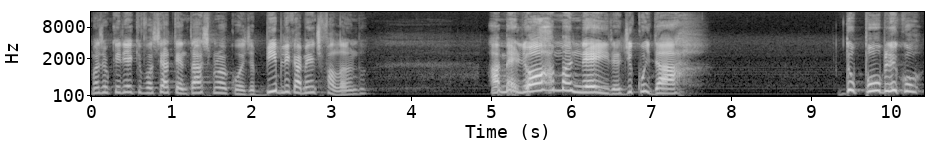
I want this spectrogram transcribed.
Mas eu queria que você atentasse para uma coisa, biblicamente falando, a melhor maneira de cuidar do público,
